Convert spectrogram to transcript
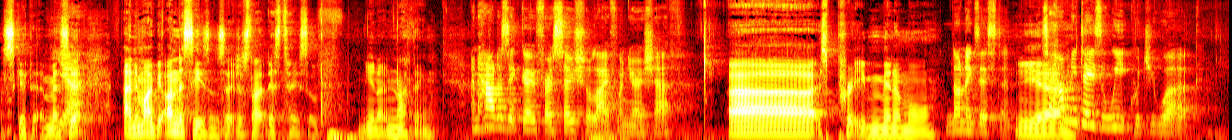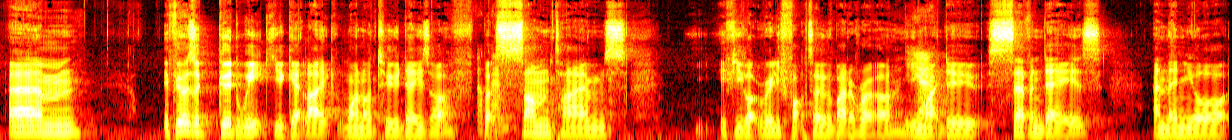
skip it and miss Yeah. it, and it might be under seasoned, so it's just like this taste of you know nothing. And how does it go for a social life when you're a chef? Uh, it's pretty minimal. Non-existent. Yeah. So how many days a week would you work? Um, if it was a good week, you get like one or two days off. Okay. But sometimes, if you got really fucked over by the rota, you Yeah. might do seven days, and then your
